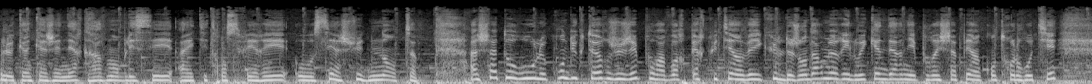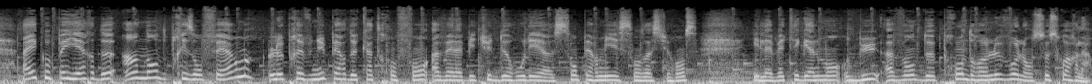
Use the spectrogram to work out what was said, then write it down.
Le quinquagénaire gravement blessé a été transféré au CHU de Nantes. À Châteauroux, le conducteur jugé pour avoir percuté un véhicule de gendarmerie le week-end dernier pour échapper à un contrôle routier a écopé hier de un an de prison ferme. Le prévenu, père de quatre enfants, avait l'habitude de rouler sans permis et sans assurance. Il avait également bu avant de prendre le volant ce soir-là.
